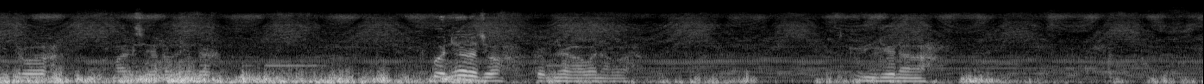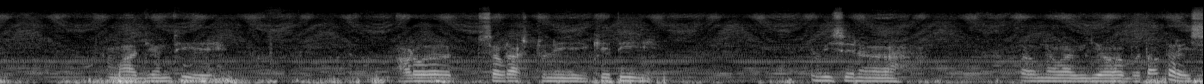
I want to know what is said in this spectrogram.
મિત્રો અમારી ચેનલની અંદર બન્યા રહેજો. તમને આવા નવા વિડીયોના માધ્યમથી હળવદ સૌરાષ્ટ્રની ખેતી વિશેના અવનવા વીડિયો બતાવતા રહીશ.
